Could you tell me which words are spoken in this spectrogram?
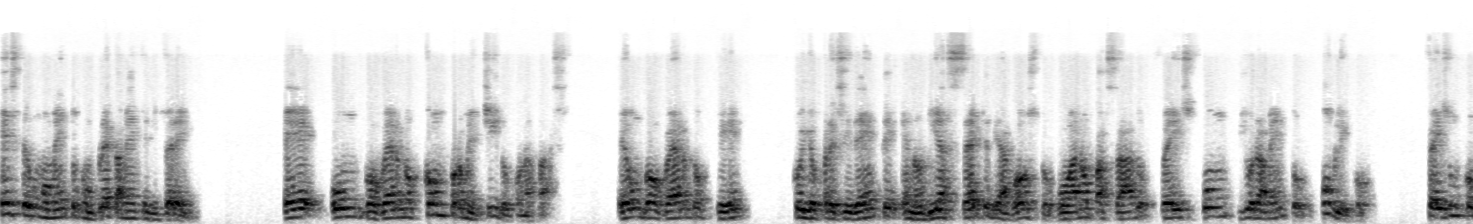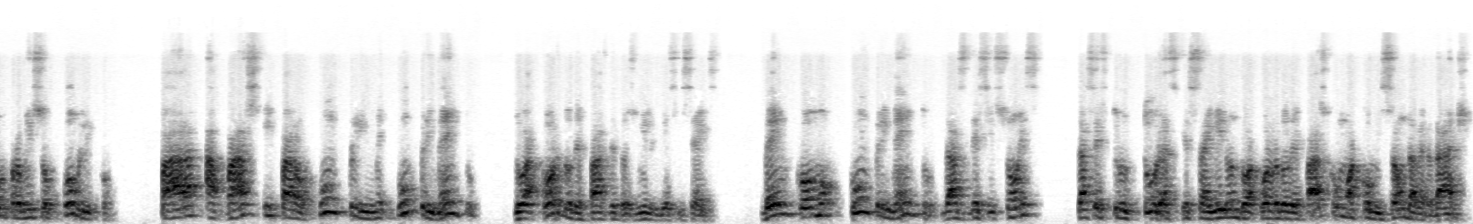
Este é um momento completamente diferente. é um governo comprometido com a paz. É um governo que cujo presidente, no dia 7 de agosto, o ano passado, fez um juramento público, fez um compromisso público para a paz e para o cumprimento do Acordo de Paz de 2016, bem como cumprimento das decisões das estruturas que saíram do Acordo de Paz, como a Comissão da Verdade,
